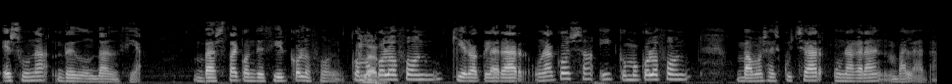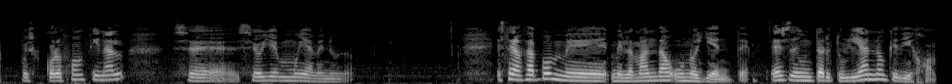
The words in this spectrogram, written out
es una redundancia. Basta con decir colofón. Como Claro. colofón quiero aclarar una cosa y como colofón vamos a escuchar una gran balada. Pues colofón final se, se oye muy a menudo. Este gazapo me, me lo manda un oyente. Es de un tertuliano que dijo,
